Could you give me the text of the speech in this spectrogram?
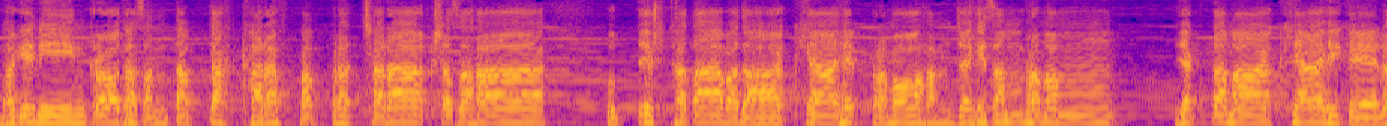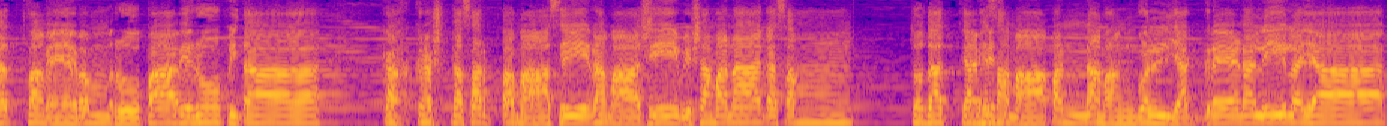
भगिनीम् क्रोधसन्तप्तः खरः पप्रच्छ राक्षसः उत्तिष्ठतावदाख्याहि प्रमोहम् जहि सम्भ्रमम्। व्यक्तमाख्याहि केन त्वमेवम् रूपा विरूपिता कः कृष्णसर्पमासीनमाशी विषमनागसम् तुदत्यभिसमापन्नमङ्गुल्यग्रेण लीलया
